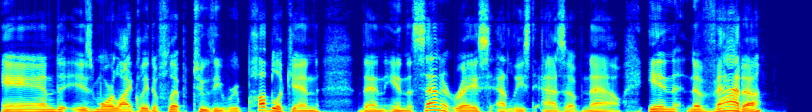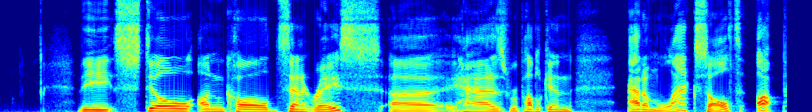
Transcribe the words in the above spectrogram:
and is more likely to flip to the Republican than in the Senate race, at least as of now. In Nevada, the still uncalled Senate race uh, has Republican Adam Laxalt up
